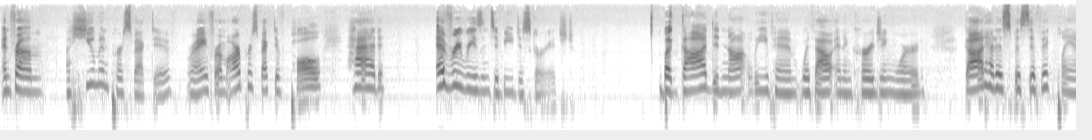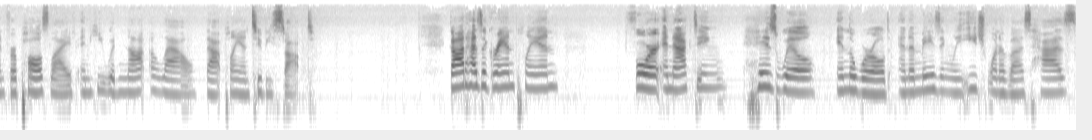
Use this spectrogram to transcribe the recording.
And from a human perspective, right, from our perspective, Paul had every reason to be discouraged. But God did not leave him without an encouraging word. God had a specific plan for Paul's life, and he would not allow that plan to be stopped. God has a grand plan for enacting His will in the world. And amazingly, each one of us has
